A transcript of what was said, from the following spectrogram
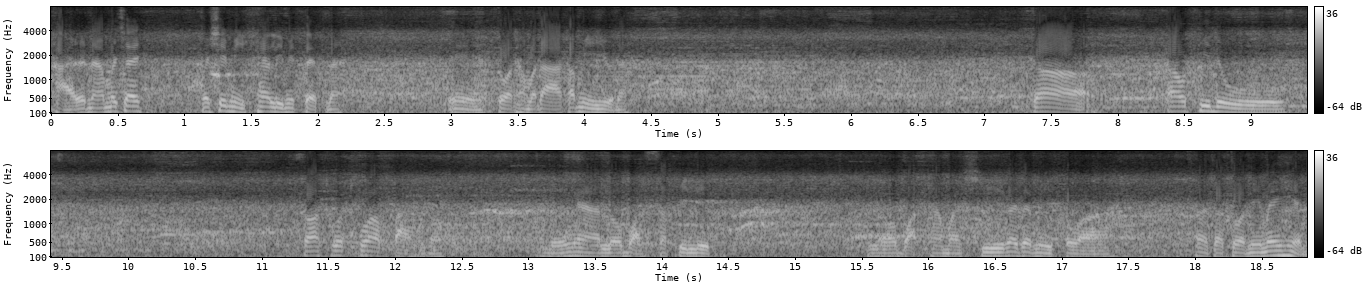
ขายด้วยนะ ไม่ใช่ไม่ใช่มีแค่ลิมิเต็ดนะนี่ตัวธรรมดาก็มีอยู่นะ ก็เท่าที่ดู ก็ทั่วๆไปเนาะอันนี้งานโรบอทสปิริตโรบอททามาชิก็จะมีตัวแต่ตัวนี้ไม่เห็น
